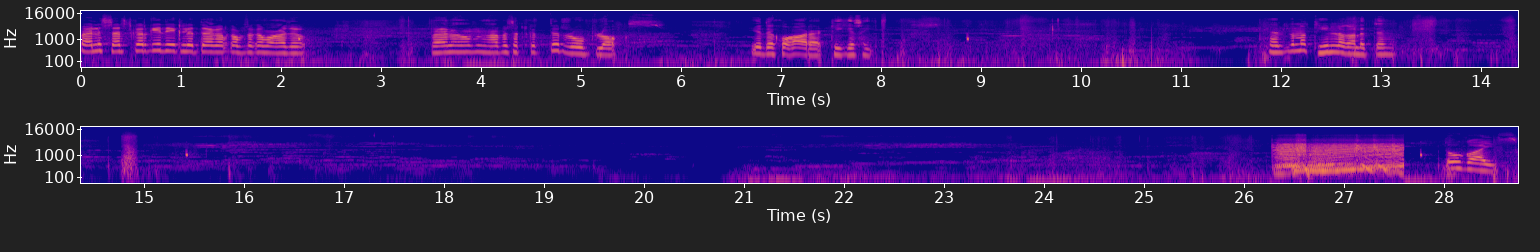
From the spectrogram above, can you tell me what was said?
पहले सर्च करके ही देख लेते हैं अगर कम से कम आ जाओ पहले हम यहाँ पे सर्च करते हैं रो ब्लॉक्स ये देखो, आ रहा है, ठीक है, सही। हेल्थ ना थीन लगा लेते हैं। गाइस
